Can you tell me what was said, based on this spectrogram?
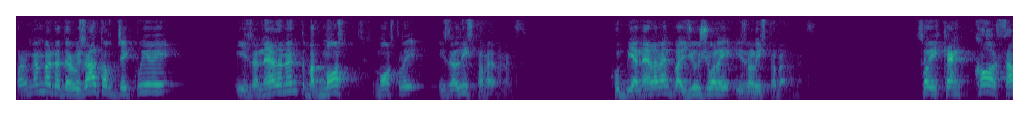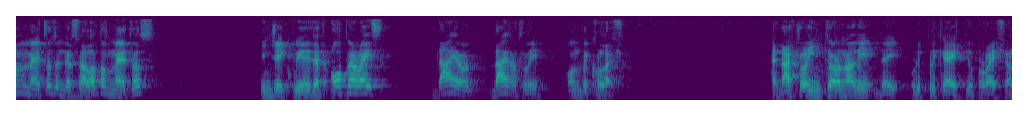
So remember that the result of jQuery is an element, but most, mostly is a list of elements. Could be an element, but usually is a list of elements. So you can call some methods, and there's a lot of methods in jQuery that operates directly on the collection. And actually, internally, they replicate the operation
